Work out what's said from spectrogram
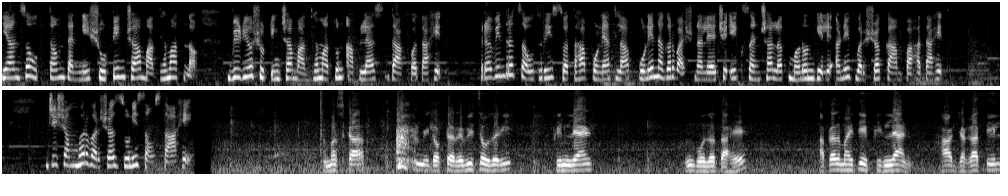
यांचं उत्तम त्यांनी शूटिंगच्या माध्यमातून व्हिडिओ शूटिंगच्या माध्यमातून आपल्यास दाखवत आहेत. रवींद्र चौधरी स्वतः पुण्यातला पुणे नगर वाचनालयाचे एक संचालक म्हणून गेले अनेक वर्ष काम पाहत आहेत. जी शंभर वर्ष जुनी संस्था आहे. नमस्कार. मी डॉक्टर रवी चौधरी फिनलँड बोलत आहे. आपल्याला माहिती आहे फिनलँड हा जगातील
